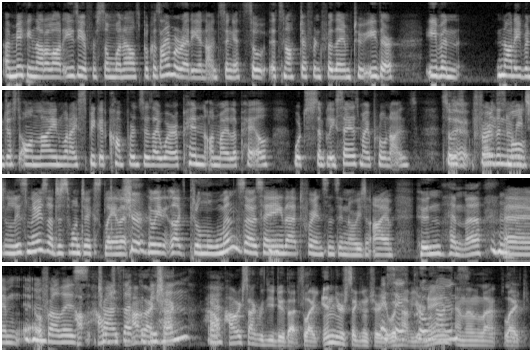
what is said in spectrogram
I'm making that a lot easier for someone else because I'm already announcing it, so it's not different for them too either. Even not even just online. When I speak at conferences, I wear a pin on my lapel which simply says my pronouns. So Uh, it's for very the small. Norwegian listeners, I just want to explain that. Sure. I mean, like pronomen, so saying that, for instance, in Norwegian, I am hun, henne, um, or for others, How- how trans, you- that how could be exact- hen. How, Yeah. how exactly do you do that? Like in your signature, It you would says have your name and then le- like.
